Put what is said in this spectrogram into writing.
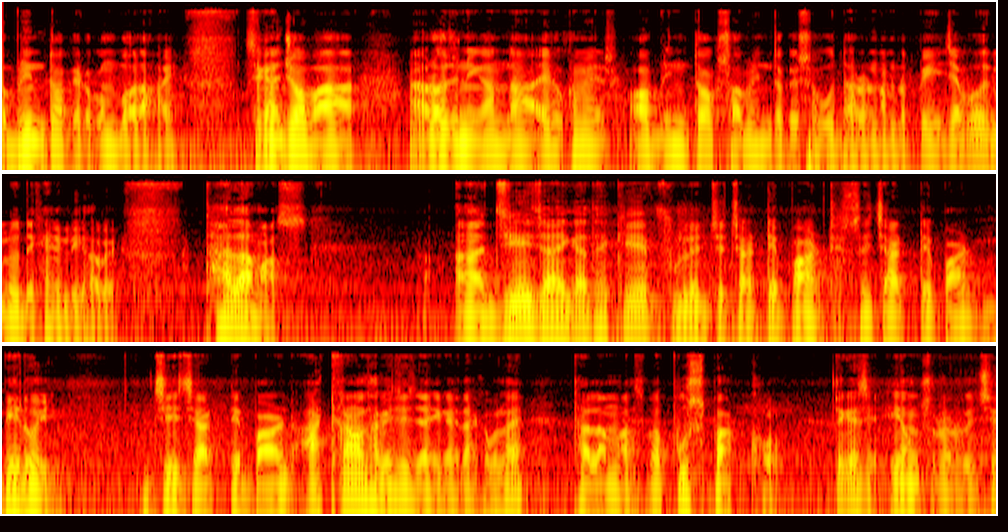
অবৃন্তক এরকম বলা হয়। সেখানে জবা রজনীগন্ধা এরকমের অবৃন্তক, সবৃন্তকের সব উদাহরণ আমরা পেয়ে যাব, এগুলো দেখে নিলেই হবে। থ্যালামাস যে জায়গা থেকে ফুলের যে চারটে পার্ট, সেই চারটে পার্ট বেরোয়, যে চারটে পার্ট আটকানো থাকে যে জায়গায়, তাকে বলা হয় থালামাস বা পুষ্পাক্ষ, ঠিক আছে? এই অংশটা রয়েছে।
